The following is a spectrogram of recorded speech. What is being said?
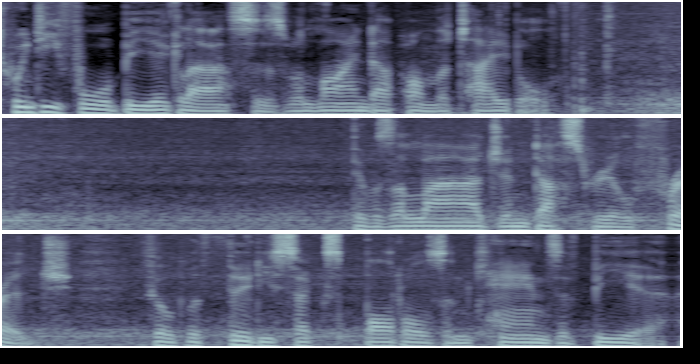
24 beer glasses were lined up on the table. There was a large industrial fridge filled with 36 bottles and cans of beer.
